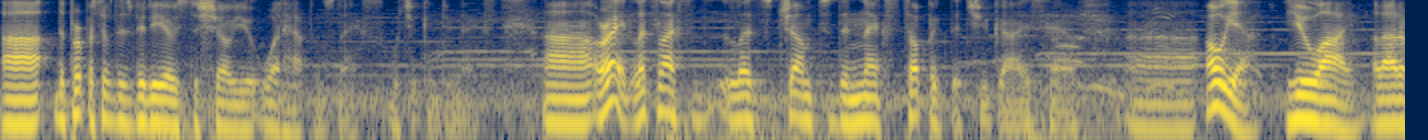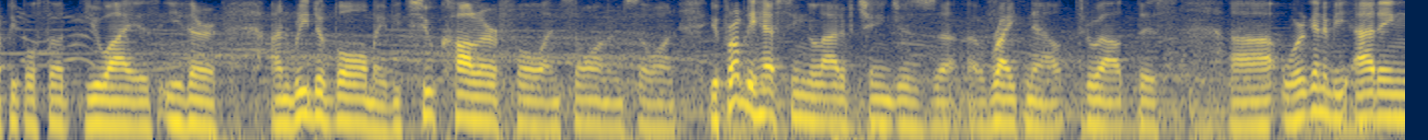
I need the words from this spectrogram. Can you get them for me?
uh, the purpose of this video is to show you what happens next, what you can do next. Uh, all right, let's next let's jump to the next topic that you guys have. Uh, oh yeah, UI. A lot of people thought UI is either unreadable, maybe too colorful, and so on and so on. You probably have seen a lot of changes uh, uh, right now throughout this. we're going to be adding,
